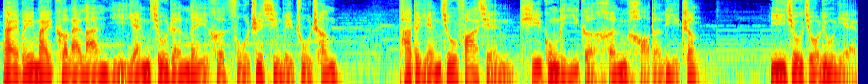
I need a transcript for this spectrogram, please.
戴维·麦克莱兰以研究人类和组织行为著称，他的研究发现提供了一个很好的例证。一九九六年，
